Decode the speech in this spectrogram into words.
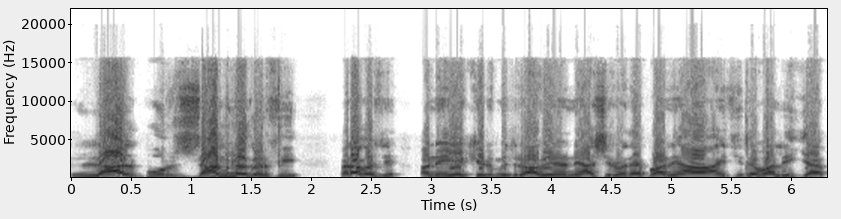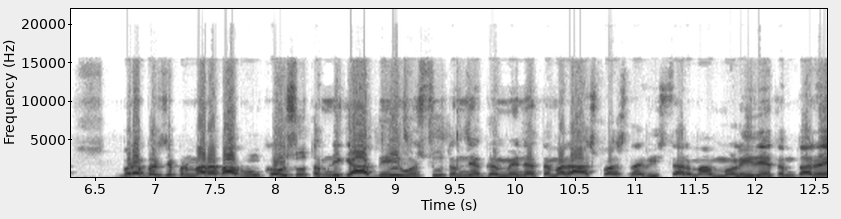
લાલપુર જામનગરથી. બરાબર છે? અને એ ખેડૂત મિત્રો આવી અને આશીર્વાદ આપ્યા અને આ અહીંથી દવા લઈ ગયા. બરાબર છે, પણ મારા બાપ, હું કહું છું તમને કે આ બે વસ્તુ તમને ગમે ને તમારા આસપાસના વિસ્તારમાં મળી રહે તમ તારે.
